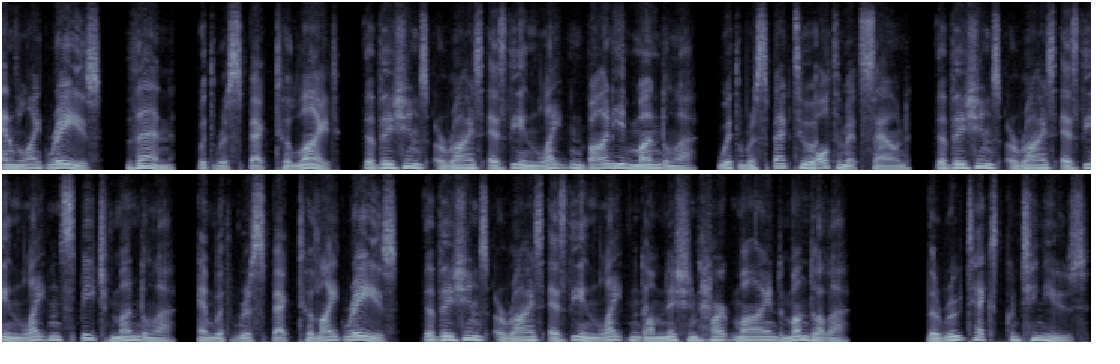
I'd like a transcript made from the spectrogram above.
and light rays, then, with respect to light, the visions arise as the enlightened body mandala, with respect to ultimate sound, the visions arise as the enlightened speech mandala, and with respect to light rays, the visions arise as the enlightened omniscient heart mind mandala. The root text continues.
